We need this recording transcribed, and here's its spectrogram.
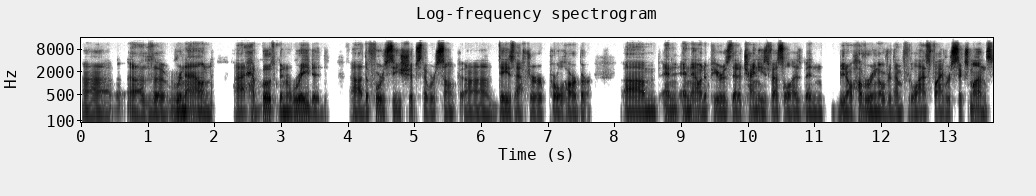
the Renown have both been raided, the Force Z ships that were sunk days after Pearl Harbor. Um, and and now it appears that a Chinese vessel has been you know hovering over them for the last five or six months,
